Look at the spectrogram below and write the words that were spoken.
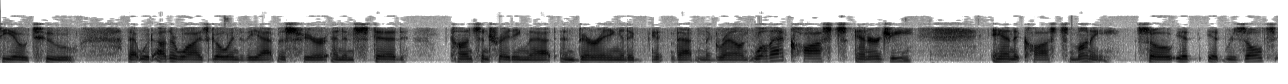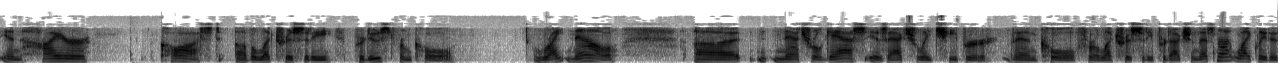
CO2 that would otherwise go into the atmosphere and instead concentrating that and burying it, that in the ground. Well, that costs energy and it costs money. So it, it results in higher cost of electricity produced from coal. Right now, uh, natural gas is actually cheaper than coal for electricity production. That's not likely to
